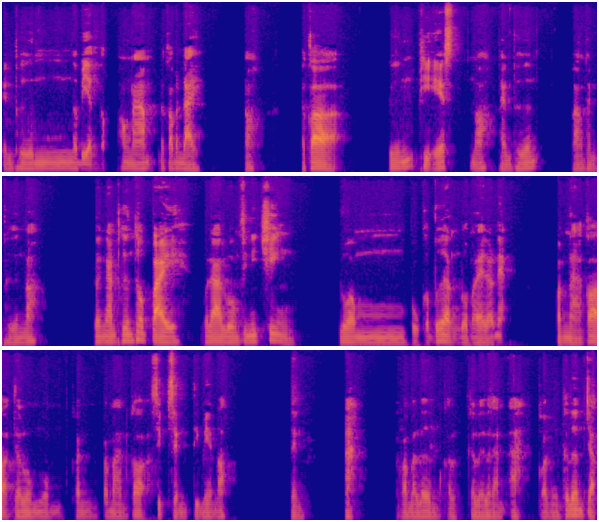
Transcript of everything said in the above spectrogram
เป็นพื้นระเบียงกับห้องน้ำแล้วก็บันไดเนาะแล้วก็พื้น PS เนาะแผ่นพื้นวางแผ่นพื้นเนาะโดยงานพื้นทั่วไปเวลารวม finishing รวมปูกระเบื้องรวมอะไรแล้วเนี่ย ความหนาก็จะรวมรวมกันประมาณก็10เซนติเมตรเนาะเซนอะก็มาเริ่มกันเลยแล้วกัน อะ ก่อนอื่นก็เริ่มจาก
